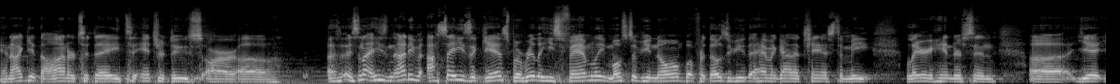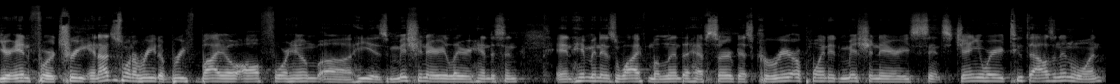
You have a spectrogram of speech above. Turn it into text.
And I get the honor today to introduce our uh, it's not he's not even i say he's a guest but really he's family most of you know him but for those of you that haven't gotten a chance to meet larry henderson uh, yet you're in for a treat and i just want to read a brief bio all for him uh, he is missionary larry henderson and him and his wife melinda have served as career appointed missionaries since january 2001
